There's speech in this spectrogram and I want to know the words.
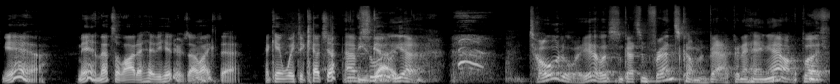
Yeah. Man, that's a lot of heavy hitters. I like that. I can't wait to catch up with Absolutely, yeah. Totally, yeah. Listen, got some friends coming back, gonna hang out. But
